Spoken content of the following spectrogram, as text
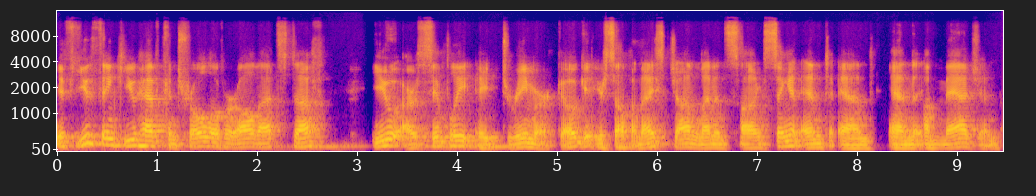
If you think you have control over all that stuff, you are simply a dreamer. Go get yourself a nice John Lennon song, sing it end to end, and imagine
